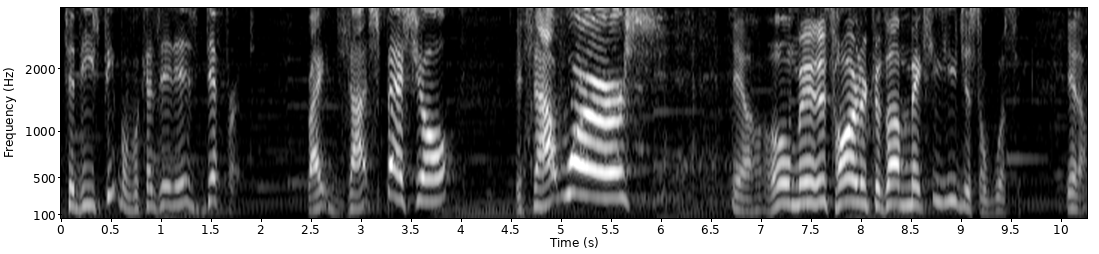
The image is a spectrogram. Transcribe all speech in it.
to these people because it is different, right? It's not special, it's not worse. You know, oh man, it's harder because I'm mixed. You just a wussy. You know,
